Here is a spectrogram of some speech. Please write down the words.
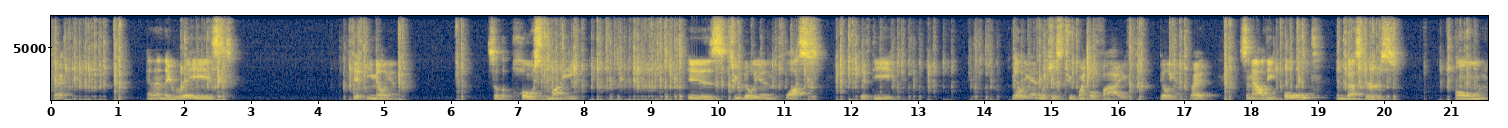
Okay? And then they raised 50 million. So the post money is 2 billion plus 50 million, which is 2.05 billion, right? So now the old investors own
